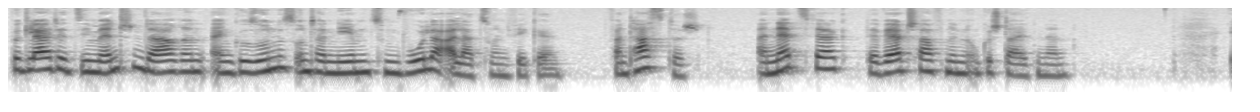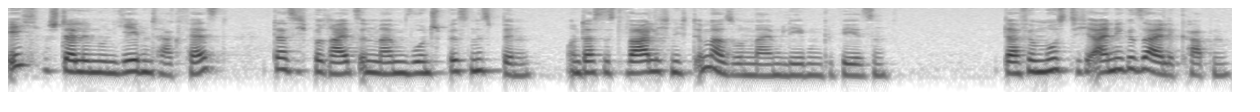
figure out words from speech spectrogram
begleitet sie Menschen darin, ein gesundes Unternehmen zum Wohle aller zu entwickeln. Fantastisch. Ein Netzwerk der Wertschaffenden und Gestaltenden. Ich stelle nun jeden Tag fest, dass ich bereits in meinem Wunschbusiness bin, und das ist wahrlich nicht immer so in meinem Leben gewesen. Dafür musste ich einige Seile kappen,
